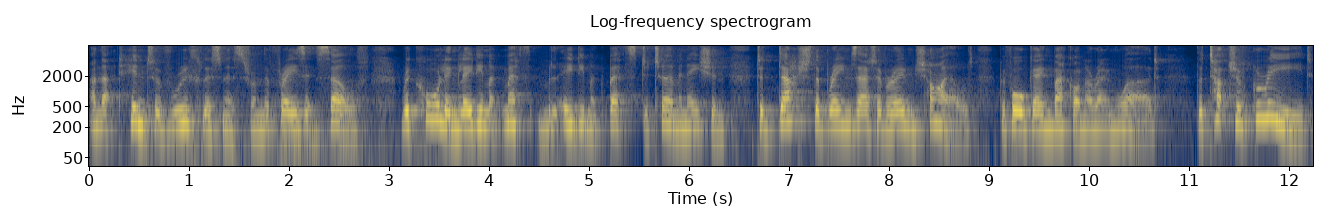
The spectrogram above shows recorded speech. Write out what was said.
and that hint of ruthlessness from the phrase itself, recalling Lady, Macbeth, Lady Macbeth's determination to dash the brains out of her own child before going back on her own word, the touch of greed,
